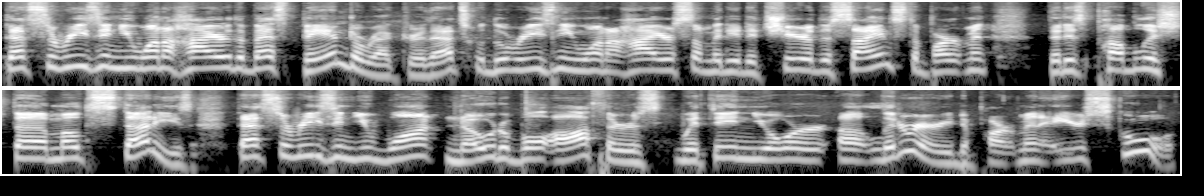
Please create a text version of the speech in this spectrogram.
That's the reason you want to hire the best band director. That's the reason you want to hire somebody to chair the science department that has published the most studies. That's the reason you want notable authors within your uh, literary department at your school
